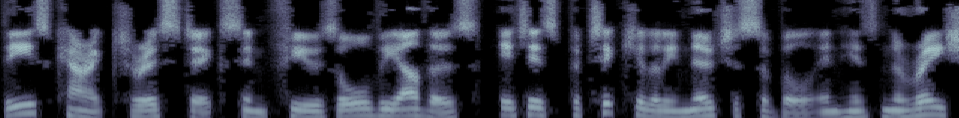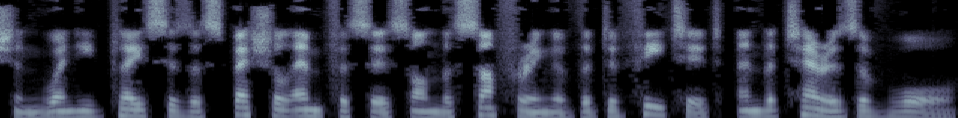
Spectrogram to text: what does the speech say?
These characteristics infuse all the others. It is particularly noticeable in his narration when he places a special emphasis on the suffering of the defeated, and the terrors of war.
